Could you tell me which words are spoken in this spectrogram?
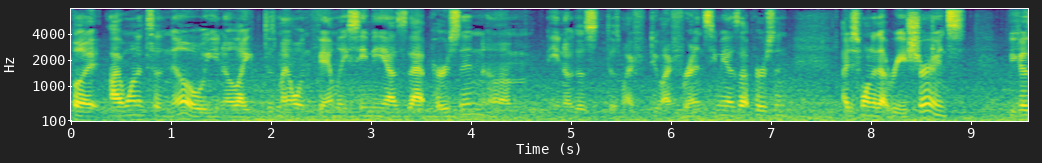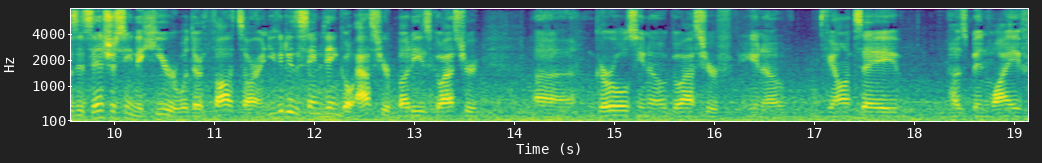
but I wanted to know, you know, like, does my own family see me as that person? Um, you know, does does my do my friends see me as that person? I just wanted that reassurance because it's interesting to hear what their thoughts are, and you could do the same thing. Go ask your buddies, go ask your uh, girls, you know, go ask your you know fiance, husband, wife,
